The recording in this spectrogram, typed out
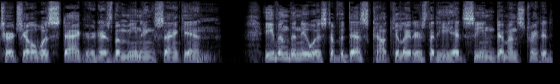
Churchill was staggered as the meaning sank in. Even the newest of the desk calculators that he had seen demonstrated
